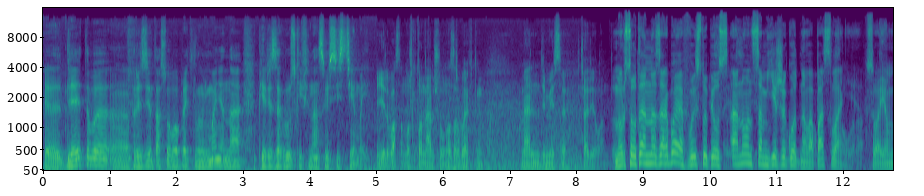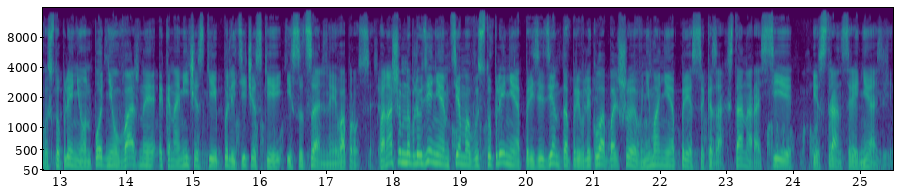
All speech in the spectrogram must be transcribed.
Для этого президент особо обратил внимание на перезагрузки финансовой системы. Нурсултан Назарбаев выступил с анонсом ежегодного послания. В своем выступлении он поднял важные экономические, политические и социальные вопросы. По нашим наблюдениям, тема выступления президента привлекла большое внимание прессы Казахстана, России и стран Средней Азии.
